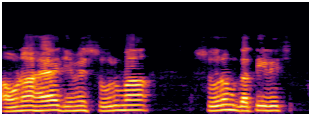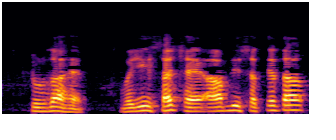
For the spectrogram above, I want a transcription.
ਆਉਣਾ ਹੈ, ਜਿਵੇਂ ਸੂਰਮਾ, ਸੂਰਮ ਗਤੀ ਵਿੱਚ ਟੁਰਦਾ ਹੈ। ਵਜੀ ਸੱਚ ਹੈ, ਆਪ ਦੀ ਸਤਿਅਤਾ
